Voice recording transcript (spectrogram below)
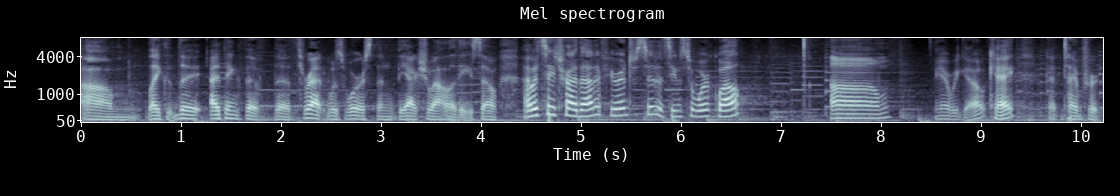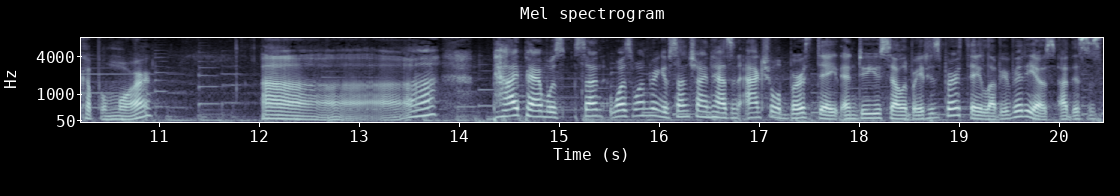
Um, like the I think the the threat was worse than the actuality. So I would say try that if you're interested. It seems to work well. Um, here we go. Okay, got time for a couple more. Uh, Hi Pam was sun, was wondering if Sunshine has an actual birth date and do you celebrate his birthday? Love your videos. Uh, this is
